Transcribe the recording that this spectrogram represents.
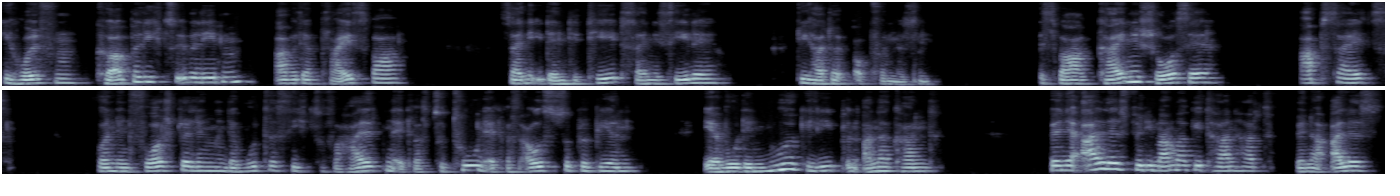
geholfen, körperlich zu überleben, aber der Preis war, seine Identität, seine Seele, die hat er opfern müssen. Es war keine Chance, abseits von den Vorstellungen der Mutter sich zu verhalten, etwas zu tun, etwas auszuprobieren. Er wurde nur geliebt und anerkannt, wenn er alles für die Mama getan hat, wenn er alles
